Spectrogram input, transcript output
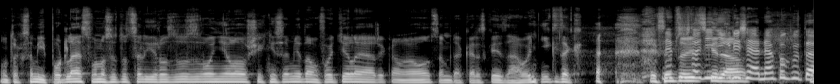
No tak jsem jí podles, ono se to celý rozzvonilo, všichni se mě tam fotili a říkám, jo, jsem dakarský závodník, tak, tak jsem to vždycky nikdy dal. žádná pokuta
